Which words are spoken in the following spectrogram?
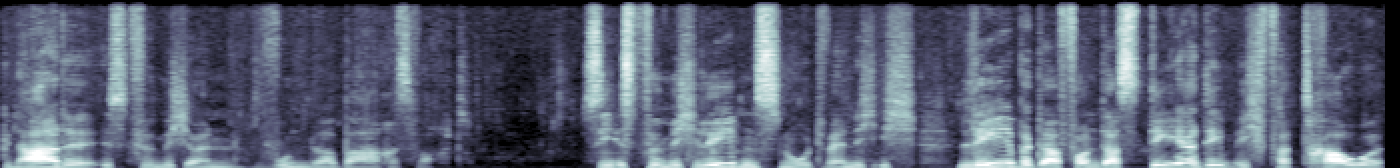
Gnade ist für mich ein wunderbares Wort. Sie ist für mich lebensnotwendig. Ich lebe davon, dass der, dem ich vertraue,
